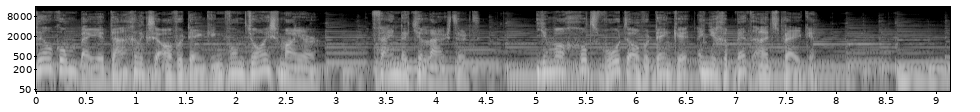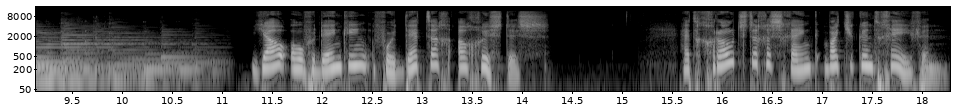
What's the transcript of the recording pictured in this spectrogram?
Welkom bij je dagelijkse overdenking van Joyce Meyer. Fijn dat je luistert. Je mag Gods woord overdenken en je gebed uitspreken. Jouw overdenking voor 30 augustus. Het grootste geschenk wat je kunt geven.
